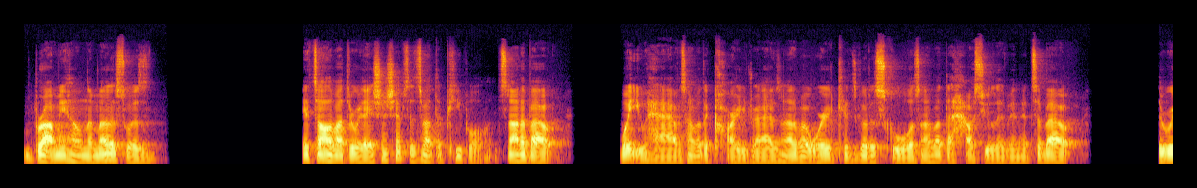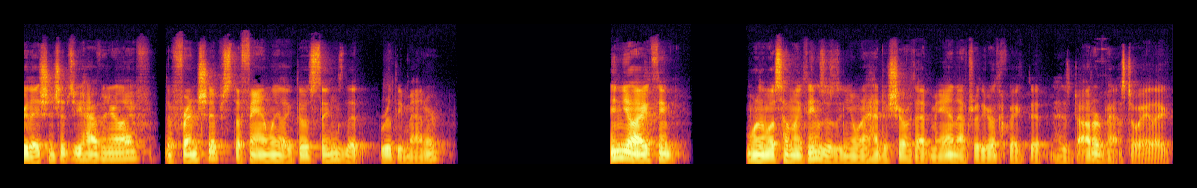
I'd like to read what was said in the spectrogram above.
brought me home the most was it's all about the relationships it's about the people. It's not about what you have it's not about the car you drive it's not about where your kids go to school it's not about the house you live in it's about the relationships you have in your life the friendships the family like those things that really matter. And you know i think one of the most humbling things was you know when i had to share with that man after the earthquake that his daughter passed away like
